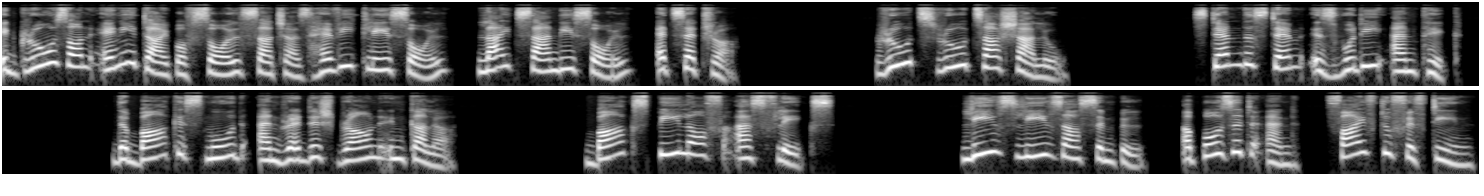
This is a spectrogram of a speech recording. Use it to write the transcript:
It grows on any type of soil such as heavy clay soil, light sandy soil, etc. Roots Roots are shallow. Stem The stem is woody and thick. The bark is smooth and reddish brown in color. Barks peel off as flakes. Leaves Leaves are simple, opposite and 5 to 15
